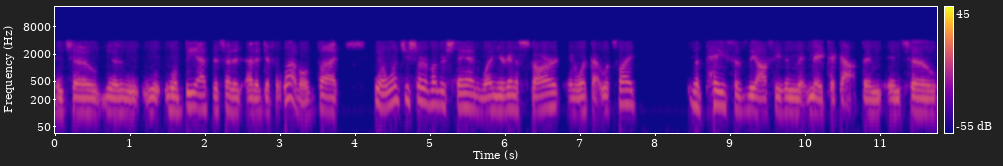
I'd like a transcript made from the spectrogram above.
And so, you know, we'll be at this at a, at a different level. But, you know, once you sort of understand when you're going to start and what that looks like, the pace of the off season may, may pick up. And, and so,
